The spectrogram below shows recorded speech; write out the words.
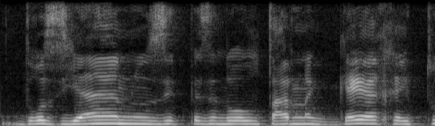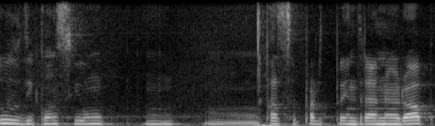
12 eh, anos e depois andou a lutar na guerra e tudo e conseguiu um um, passaporte para entrar na Europa.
